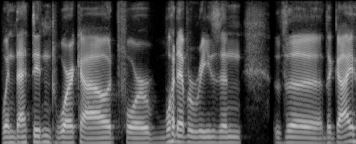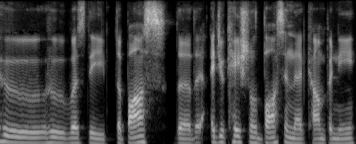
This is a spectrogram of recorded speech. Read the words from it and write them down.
when that didn't work out for whatever reason the the guy who who was the the boss the the educational boss in that company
